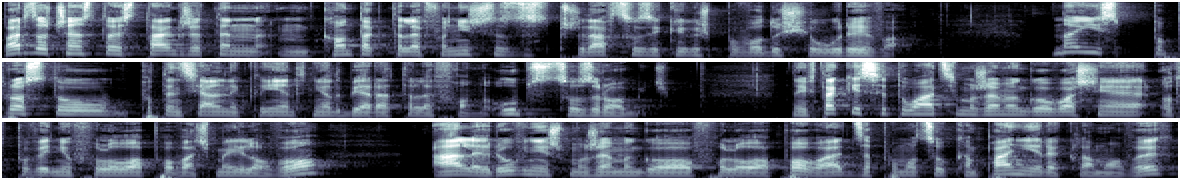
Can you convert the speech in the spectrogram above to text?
Bardzo często jest tak, że ten mm, kontakt telefoniczny ze sprzedawcą z jakiegoś powodu się urywa. No i po prostu potencjalny klient nie odbiera telefonu. Ups, co zrobić? No i w takiej sytuacji możemy go właśnie odpowiednio follow-upować mailowo, ale również możemy go follow-upować za pomocą kampanii reklamowych,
